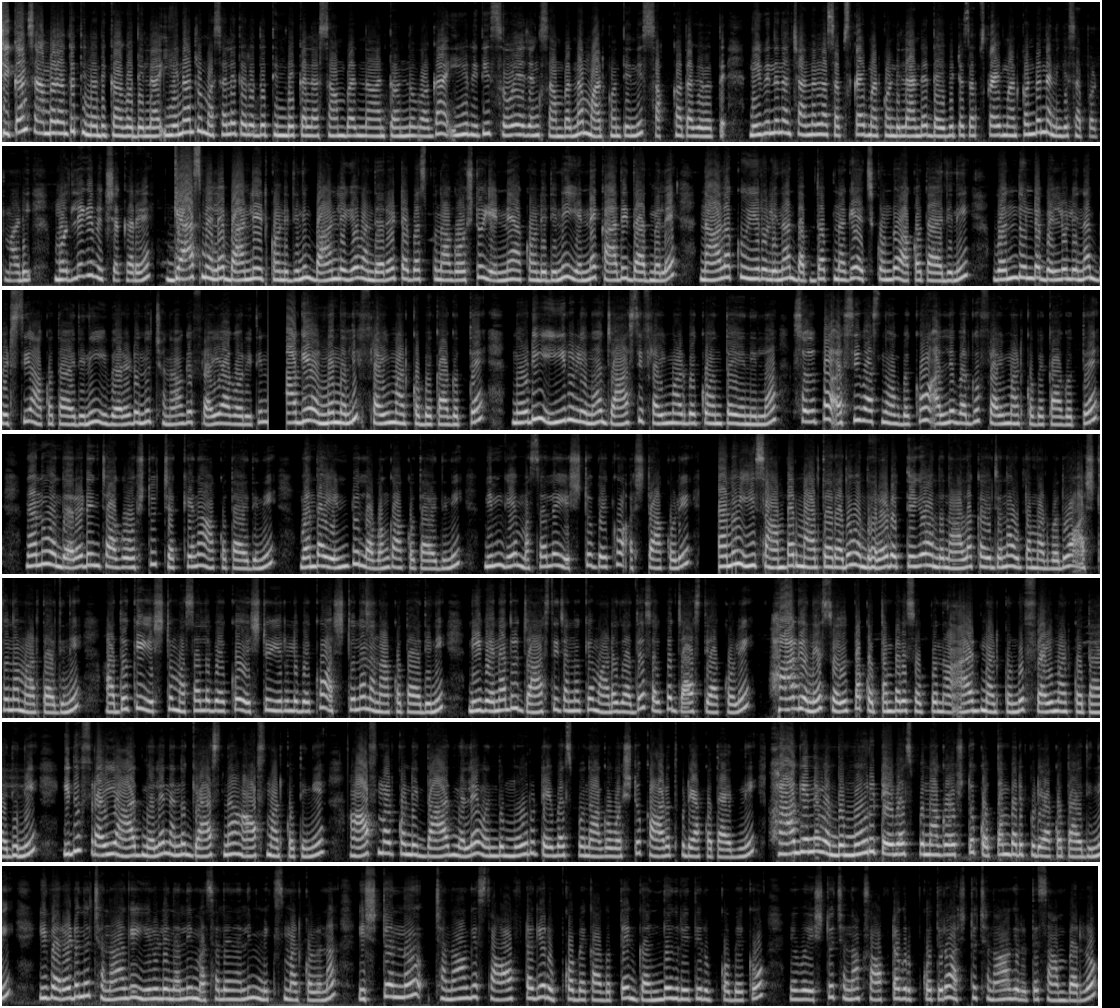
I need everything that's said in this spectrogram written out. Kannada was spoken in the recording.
ಚಿಕನ್ ಸಾಂಬಾರ್ ಅಂತೂ ತಿನ್ನೋದಿಕ್ಕಾಗೋದಿಲ್ಲ. ಏನಾದ್ರೂ ಮಸಾಲೆ ತರದ್ದು ತಿನ್ಬೇಕಲ್ಲ ಸಾಂಬಾರ್ನ ಅಂತ ಅನ್ನುವಾಗ ಈ ರೀತಿ ಸೋಯಾ ಜಂಕ್ ಸಾಂಬಾರ್ನ ಮಾಡ್ಕೊತೀನಿ. ಸಖತ್ತಾಗಿರುತ್ತೆ. ನೀವಿನ್ನೂ ನನ್ನ ಚಾನಲ್ನ ಸಬ್ಸ್ಕ್ರೈಬ್ ಮಾಡ್ಕೊಂಡಿಲ್ಲ ಅಂದ್ರೆ ದಯವಿಟ್ಟು ಸಬ್ಸ್ಕ್ರೈಬ್ ಮಾಡ್ಕೊಂಡು ನನಗೆ ಸಪೋರ್ಟ್ ಮಾಡಿ. ಮೊದಲಿಗೆ ವೀಕ್ಷಕರೇ, ಗ್ಯಾಸ್ ಮೇಲೆ ಬಾಣ್ಲಿ ಇಟ್ಕೊಂಡಿದ್ದೀನಿ. ಬಾಣಲಿಗೆ ಒಂದೆರಡು ಟೇಬಲ್ ಸ್ಪೂನ್ ಆಗುವಷ್ಟು ಎಣ್ಣೆ ಹಾಕೊಂಡಿದ್ದೀನಿ. ಎಣ್ಣೆ ಕಾದಿದ್ದಾದ್ಮೇಲೆ ನಾಲ್ಕು ಈರುಳ್ಳಿನ ದಪ್ ದಪ್ನಾಗೆ ಹೆಚ್ಕೊಂಡು ಹಾಕೋತಾ ಇದ್ದೀನಿ. ಒಂದುಂಡೆ ಬೆಳ್ಳುಳ್ಳಿನ ಬಿಡಿಸಿ ಹಾಕೋತಾ ಇದ್ದೀನಿ. ಇವೆರಡನ್ನು ಚೆನ್ನಾಗಿ ಫ್ರೈ ಆಗೋ ರೀತಿ ಹಾಗೆ ಎಣ್ಣೆನಲ್ಲಿ ಫ್ರೈ ಮಾಡ್ಕೋಬೇಕಾಗುತ್ತೆ. ನೋಡಿ, ಈರುಳ್ಳಿನ ಜಾಸ್ತಿ ಫ್ರೈ ಮಾಡಬೇಕು ಅಂತ ಏನಿಲ್ಲ. ಸ್ವಲ್ಪ ಹಸಿ ವಾಸನೆ ಹೋಗ್ಬೇಕು, ಅಲ್ಲಿವರೆಗೂ ಫ್ರೈ ಮಾಡ್ಕೋಬೇಕಾಗುತ್ತೆ. ನಾನು ಒಂದು ಎರಡು ಇಂಚ್ ಆಗುವಷ್ಟು ಚಕ್ಕೆನ ಹಾಕೋತಾ ಇದ್ದೀನಿ. ಒಂದು ಎಂಟು ಲವಂಗ ಹಾಕೋತಾ ಇದ್ದೀನಿ. ನಿಮಗೆ ಮಸಾಲೆ ಎಷ್ಟು ಬೇಕೋ ಅಷ್ಟು ಹಾಕೊಳ್ಳಿ. ನಾನು ಈ ಸಾಂಬಾರ್ ಮಾಡ್ತಾ ಇರೋದು ಒಂದ್ ಎರಡು ಹೊತ್ತಿಗೆ ಒಂದು ನಾಲ್ಕೈದು ಜನ ಊಟ ಮಾಡ್ಬೋದು. ಅಷ್ಟನ್ನ ಮಾಡ್ತಾ ಇದ್ದೀನಿ. ಅದಕ್ಕೆ ಎಷ್ಟು ಮಸಾಲೆ ಬೇಕೋ, ಎಷ್ಟು ಈರುಳ್ಳಿ ಬೇಕೋ ಅಷ್ಟನ್ನ ನಾನು ಹಾಕೋತಾ ಇದ್ದೀನಿ. ನೀವೇನಾದರೂ ಜಾಸ್ತಿ ಜನಕ್ಕೆ ಮಾಡೋದಾದ್ರೆ ಸ್ವಲ್ಪ ಜಾಸ್ತಿ ಹಾಕೊಳ್ಳಿ. ಹಾಗೇನೆ ಸ್ವಲ್ಪ ಕೊತ್ತಂಬರಿ ಸೊಪ್ಪನ್ನ ಆಡ್ ಮಾಡಿಕೊಂಡು ಫ್ರೈ ಮಾಡ್ಕೋತಾ ಇದ್ದೀನಿ. ಇದು ಫ್ರೈ ಆದ್ಮೇಲೆ ನಾನು ಗ್ಯಾಸ್ನ ಆಫ್ ಮಾಡ್ಕೋತೀನಿ. ಆಫ್ ಮಾಡ್ಕೊಂಡಿದ್ದಾದ್ಮೇಲೆ ಒಂದು ಮೂರು ಟೇಬಲ್ ಸ್ಪೂನ್ ಆಗೋವಷ್ಟು ಖಾರದ ಪುಡಿ ಹಾಕೋತಾ ಇದ್ದೀನಿ. ಹಾಗೇನೆ ಒಂದು ಮೂರು ಟೇಬಲ್ ಸ್ಪೂನ್ ಆಗುವಷ್ಟು ಕೊತ್ತಂಬರಿ ಪುಡಿ ಹಾಕೋತಾ ಇದ್ದೀನಿ. ಇವೆರಡನ್ನು ಚೆನ್ನಾಗಿ ಈರುಳ್ಳಿನಲ್ಲಿ, ಮಸಾಲೆನಲ್ಲಿ ಮಿಕ್ಸ್ ಮಾಡ್ಕೊಳ್ಳೋಣ. ಇಷ್ಟನ್ನು ಚೆನ್ನಾಗಿ ಸಾಫ್ಟಾಗಿ ರುಬ್ಕೋಬೇಕಾಗುತ್ತೆ. ಗಂಧದ ರೀತಿ ರುಬ್ಕೋಬೇಕು. ನೀವು ಎಷ್ಟು ಚೆನ್ನಾಗಿ ಸಾಫ್ಟಾಗಿ ರುಬ್ಕೋತಿರೋ ಅಷ್ಟು ಚೆನ್ನಾಗಿರುತ್ತೆ ಸಾಂಬಾರು.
